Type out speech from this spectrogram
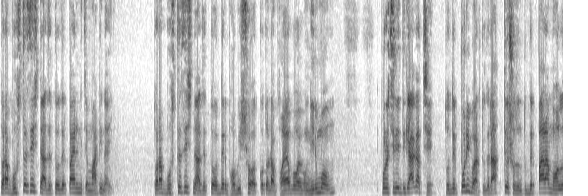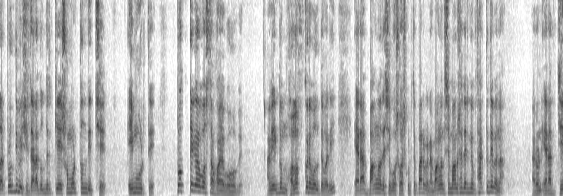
তোরা বুঝতেছিস না যে তোদের পায়ের নিচে মাটি নাই। তোরা বুঝতেছিস না যে তোদের ভবিষ্যৎ কতটা ভয়াবহ এবং নির্মম পরিস্থিতির দিকে আগাচ্ছে। তোদের পরিবার, তোদের আত্মীয় স্বজন তোদের পাড়া মহল্লার প্রতিবেশী যারা তোদেরকে সমর্থন দিচ্ছে এই মুহূর্তে, প্রত্যেকের অবস্থা ভয়াবহ হবে। আমি একদম হলফ করে বলতে পারি, এরা বাংলাদেশে বসবাস করতে পারবে না। বাংলাদেশের মানুষ এদেরকে থাকতে দেবে না। কারণ এরা যে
